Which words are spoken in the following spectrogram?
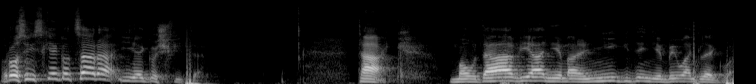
Rosyjskiego cara i jego świtę. Tak, Mołdawia niemal nigdy nie była niepodległa.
